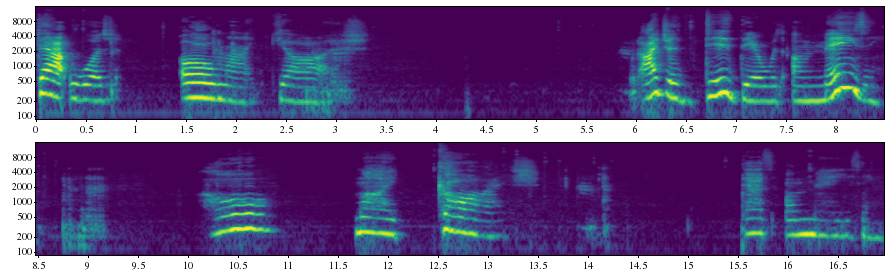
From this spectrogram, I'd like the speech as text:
That was, oh my gosh. What I just did there was amazing. Oh my gosh. That's amazing.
